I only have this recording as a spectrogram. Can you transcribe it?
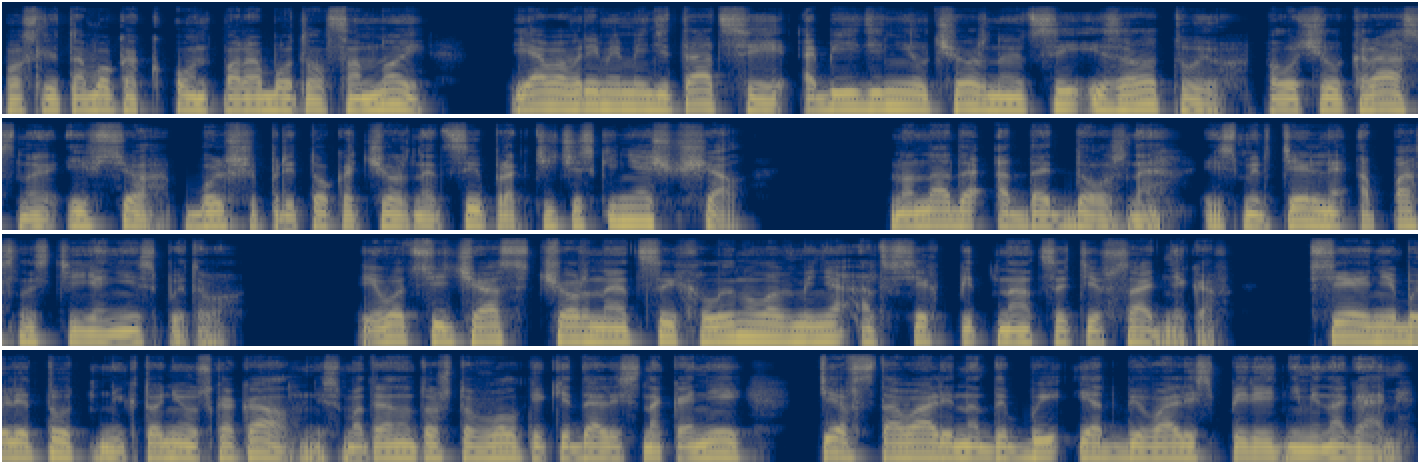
После того, как он поработал со мной, я во время медитации объединил черную ци и золотую, получил красную, и все, больше притока черной ци практически не ощущал. Но надо отдать должное, и смертельной опасности я не испытывал. И вот сейчас черная ци хлынула в меня от всех пятнадцати всадников. Все они были тут, никто не ускакал, несмотря на то, что волки кидались на коней, те вставали на дыбы и отбивались передними ногами.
